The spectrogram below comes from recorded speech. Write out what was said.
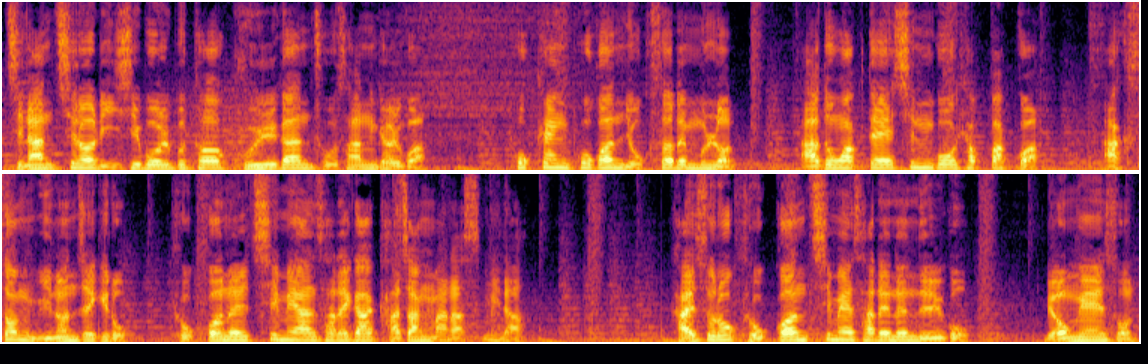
지난 7월 25일부터 9일간 조사한 결과 폭행 폭언 욕설은 물론 아동학대 신고 협박과 악성 민원 제기로 교권을 침해한 사례가 가장 많았습니다. 갈수록 교권 침해 사례는 늘고 명예훼손,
